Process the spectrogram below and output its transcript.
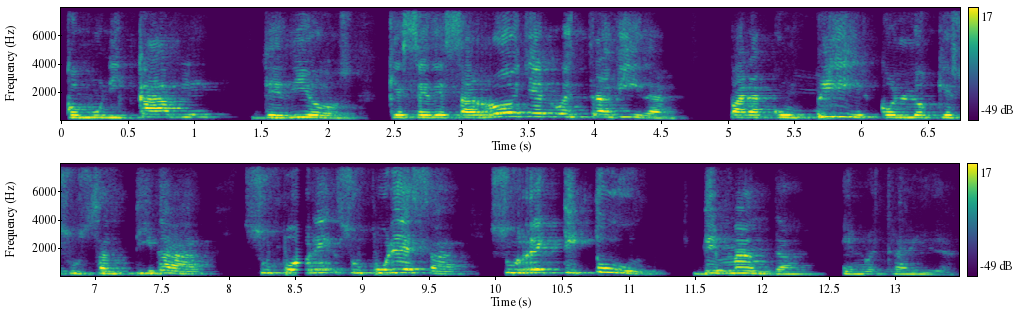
comunicable de Dios que se desarrolla en nuestra vida para cumplir con lo que su santidad, su, pureza, su rectitud demanda en nuestra vida.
